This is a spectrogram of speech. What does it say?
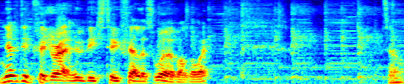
Never did figure out who these two fellas were, by the way. So.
